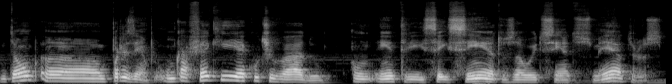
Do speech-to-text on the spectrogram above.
Então, ah, por exemplo, um café que é cultivado entre 600 a 800 metros,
